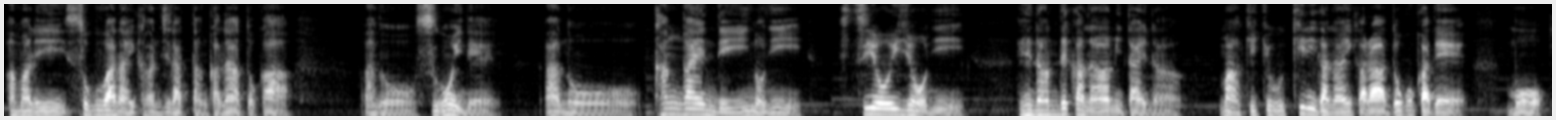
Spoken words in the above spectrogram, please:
あまりそぐわない感じだったんかなとか、あの、すごいね、あの、考えんでいいのに、必要以上に、え、なんでかなみたいな。まあ結局、キリがないから、どこかでもう、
